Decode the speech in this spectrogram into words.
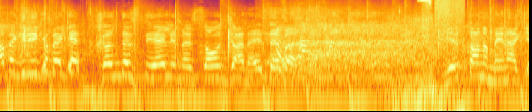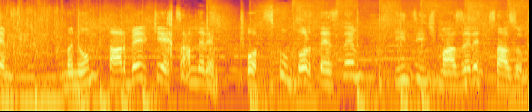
Ապա գրիկը մեկ է խնդստի էլի մեր սոն ջան հետևը։ Երբ տանը մենակ եմ մնում, տարբեր կեղծամներ եմ փորձում, որ տեսնեմ ինձ ինչ մազեր են սազում։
